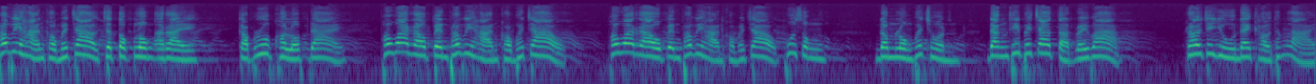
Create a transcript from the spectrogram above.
พระวิหารของพระเจ้าจะตกลงอะไรกับรูปเคารพได้ เพราะว่าเราเป็นพระวิหารของพระเจ้า เพราะว่าเราเป็นพระวิหารของพระเจ้า ผู้ทรงดำรงพระชน ดังที่พระเจ้าตรัสไว้ว่า เราจะอยู่ในเขาทั้งหลาย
